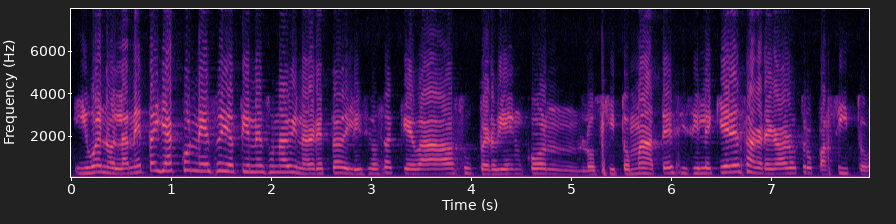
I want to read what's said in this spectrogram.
Y bueno, la neta ya con eso ya tienes una vinagreta deliciosa que va súper bien con los jitomates y si le quieres agregar otro pasito,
